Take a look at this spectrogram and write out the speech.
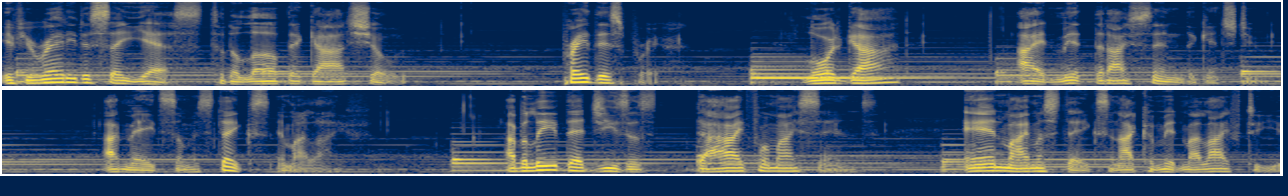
If you're ready to say yes to the love that God showed, pray this prayer Lord God, I admit that I sinned against you. I've made some mistakes in my life. I believe that Jesus died for my sins and my mistakes, and I commit my life to you.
